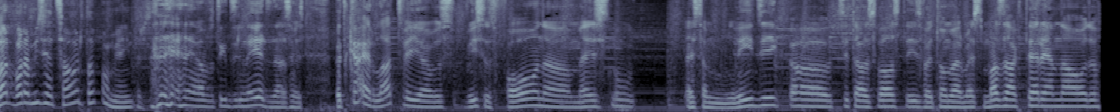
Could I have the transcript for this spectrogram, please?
var, varam iziet cauri topam, ja interesē. Nē, nē, jau tik dziļi neiedzināsimies. Bet kā ir Latvija uz visas fona? Mēs nu, esam līdzīgi kā citās valstīs, vai tomēr mēs mazāk tērējam naudu?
